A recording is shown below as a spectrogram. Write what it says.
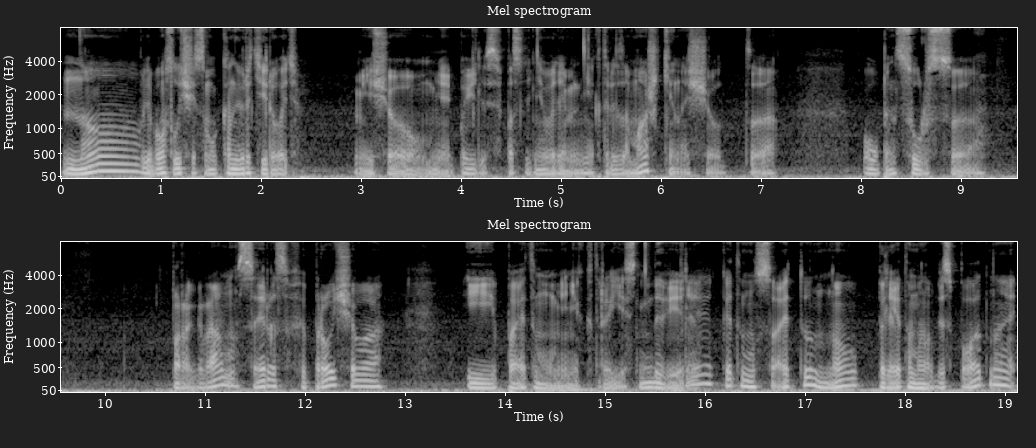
но в любом случае смог конвертировать. Еще у меня появились в последнее время некоторые замашки насчет uh, open source uh, программ, сервисов и прочего. И поэтому у меня некоторое есть недоверие к этому сайту, но при этом оно бесплатно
